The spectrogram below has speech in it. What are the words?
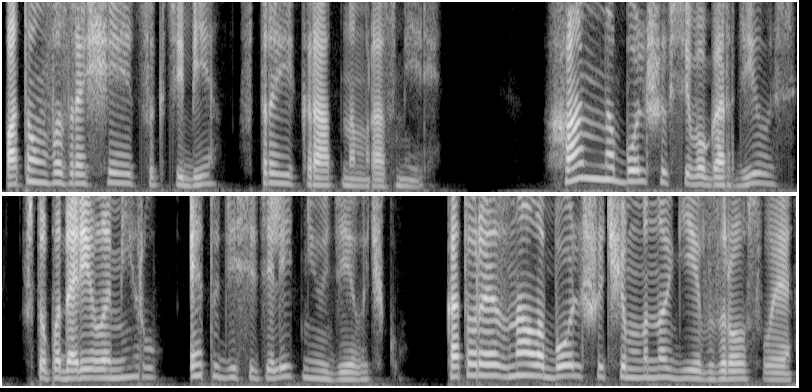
потом возвращается к тебе в троекратном размере. Ханна больше всего гордилась, что подарила миру эту десятилетнюю девочку, которая знала больше, чем многие взрослые,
